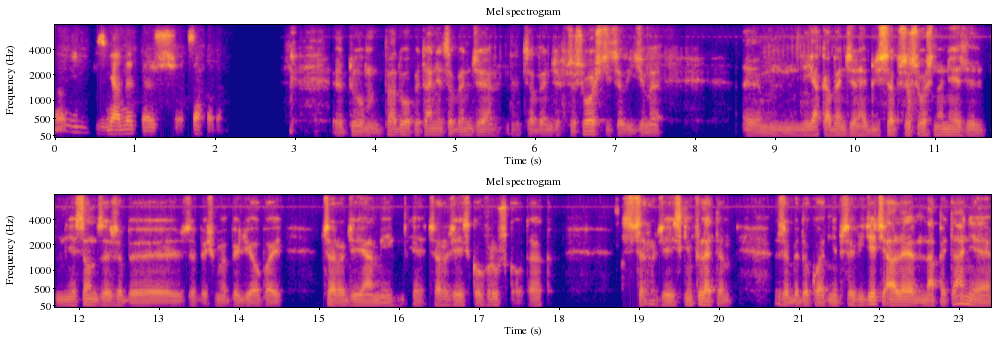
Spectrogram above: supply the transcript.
no i zmiany też zachowań. Tu padło pytanie, co będzie, co będzie w przyszłości, co widzimy, jaka będzie najbliższa przyszłość. No nie, nie sądzę, żeby, żebyśmy byli obaj czarodziejami, czarodziejską wróżką, tak? Z czarodziejskim fletem, żeby dokładnie przewidzieć, ale na pytanie,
